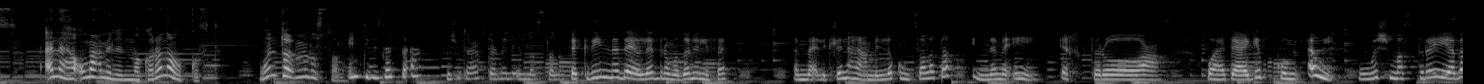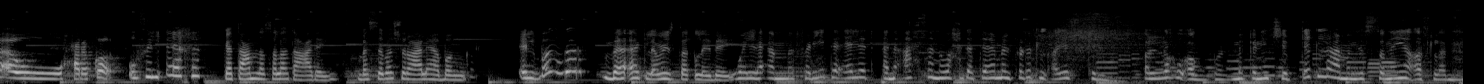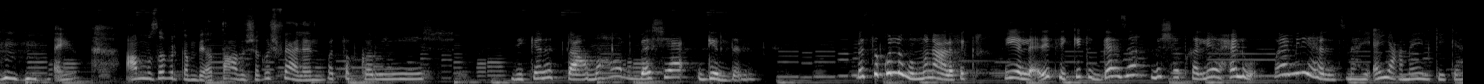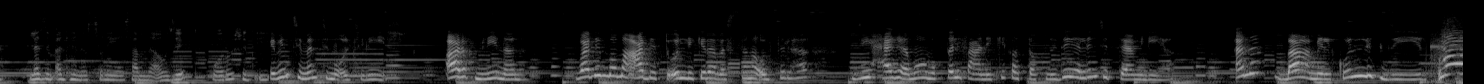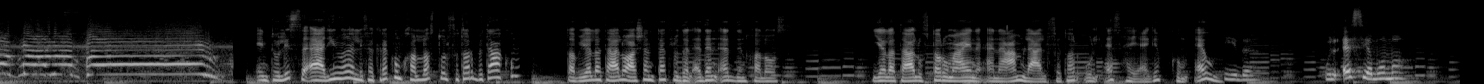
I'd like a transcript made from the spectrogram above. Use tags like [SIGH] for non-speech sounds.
أنا هقوم أعمل المكرونة والكفتة. وانتوا اعملوا السلطه انت بالذات بقى مش بتعرفي تعملي إلا السلطه فاكرين ندى يا ولاد رمضان اللي فات؟ أما قالت لنا هعمل لكم سلطة إنما إيه؟ اختراع. وهتعجبكم قوي ومش مصرية بقى وحركات. وفي الآخر كانت عاملة سلطة عادية بس بشرى عليها بنجر. البنجر بقى أكلة مش تقليدية. ولا أما فريدة قالت أنا أحسن واحدة تعمل تورتة الآيس كريم. الله أكبر ما كانتش بتطلع من الصينية أصلا. [LAUGHS] أيوه. عمو صابر كان بيقطعها بالشاكوش فعلا. ما تفكرونيش دي كانت طعمها بشع جدا. بس كله من منى على فكرة. هي اللي قالت لي الكيكة الجاهزة مش هتخليها حلوة. واعمليها أنت. ما هي أي عمايل كيكة. لازم أدهن الصينية سمنة أو زيت وأرش دقيق. يا بنتي ما أنت ما قلتليش. أعرف منين أنا؟ وبعدين ماما قعدت تقول لي كده بس أنا قلت لها دي حاجة يا ماما مختلفة عن الكيكة التقليدية اللي انت بتعمليها. أنا بعمل كل جديد. أنتوا لسه قاعدين وأنا اللي فاكراكم خلصتوا الفطار بتاعكم؟ طب يلا تعالوا عشان تاكلوا ده الأذان أذن خلاص. يلا تعالوا افطروا معانا أنا عاملة على الفطار قلقاس هيعجبكم قوي. إيه ده؟ والقاس يا ماما؟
